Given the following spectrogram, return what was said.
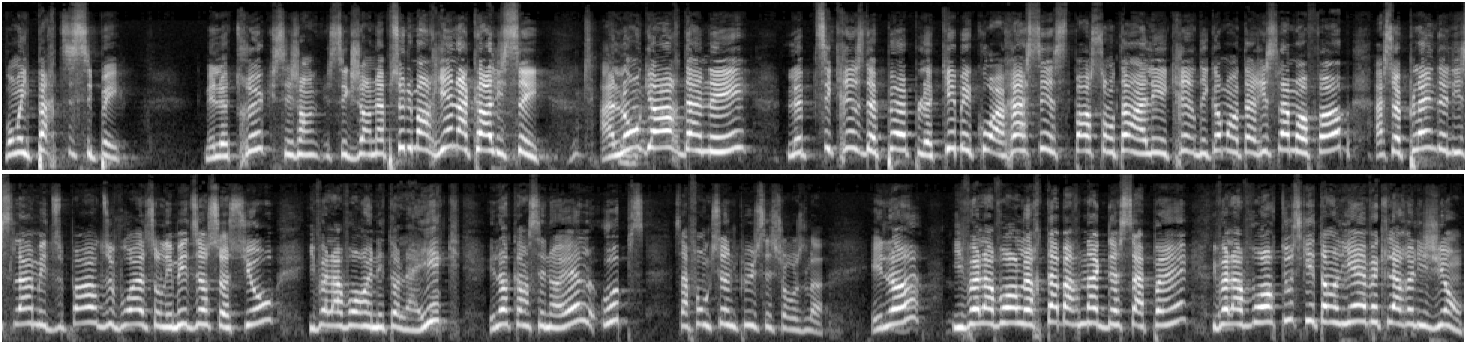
vont y participer. Mais le truc, c'est que j'en ai absolument rien à calisser. À longueur d'année, le petit Christ de peuple québécois raciste passe son temps à aller écrire des commentaires islamophobes, à se plaindre de l'islam et du port du voile sur les médias sociaux. Ils veulent avoir un État laïque. Et là, quand c'est Noël, oups, ça fonctionne plus, ces choses-là. Et là, ils veulent avoir leur tabarnak de sapin. Ils veulent avoir tout ce qui est en lien avec la religion.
